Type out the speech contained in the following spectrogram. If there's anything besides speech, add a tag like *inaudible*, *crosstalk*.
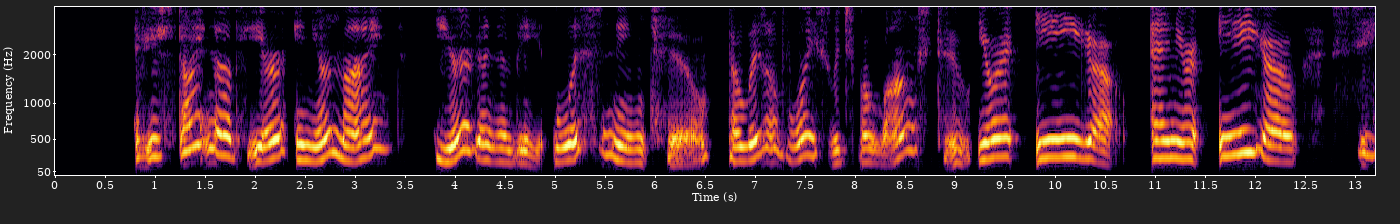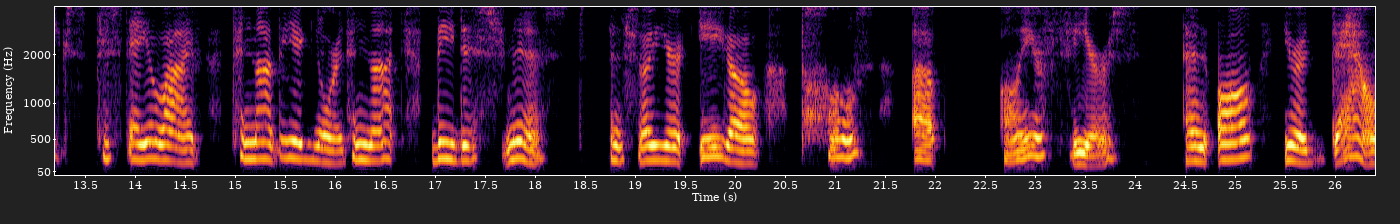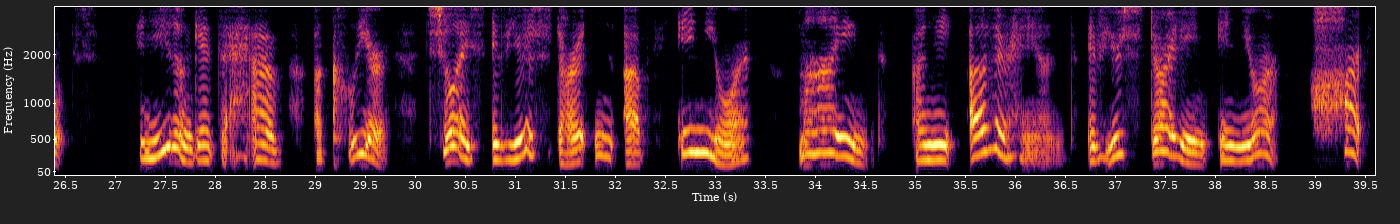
If you're starting up here in your mind, you're going to be listening to the little voice which belongs to your ego. And your ego seeks to stay alive, to not be ignored, to not be dismissed. And so your ego pulls up all your fears and all your doubts. And you don't get to have a clear choice if you're starting up in your mind. On the other hand, if you're starting in your heart,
